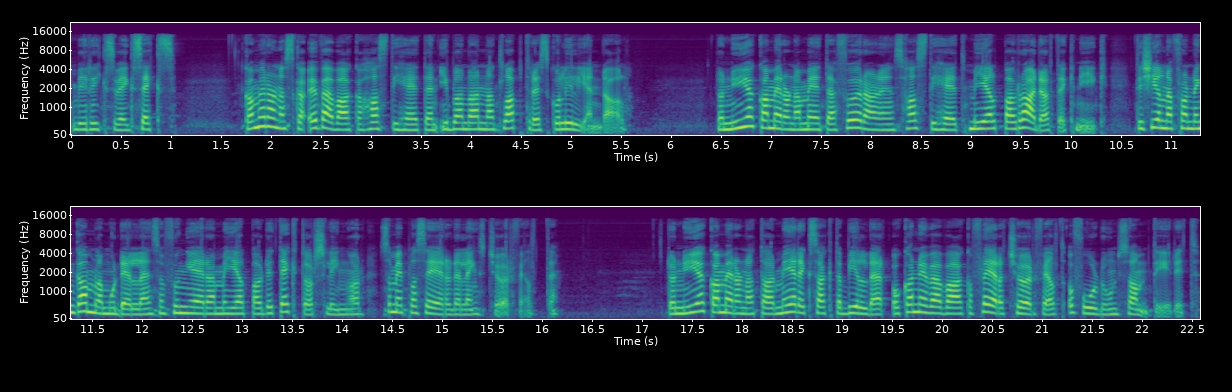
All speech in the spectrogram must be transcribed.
riksväg 6. Kamerorna ska övervaka hastigheten i bland annat Lappträsk och Liljendal. De nya kamerorna mäter förarens hastighet med hjälp av radarteknik, till skillnad från den gamla modellen som fungerar med hjälp av detektorslingor som är placerade längs körfältet. De nya kamerorna tar mer exakta bilder och kan övervaka flera körfält och fordon samtidigt.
